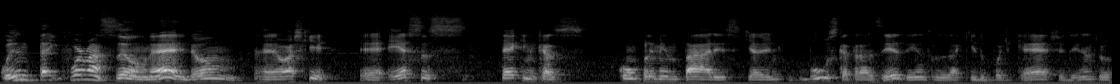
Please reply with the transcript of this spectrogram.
Quanta informação, né? Então, é, eu acho que é, essas técnicas complementares que a gente busca trazer dentro daqui do podcast, dentro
